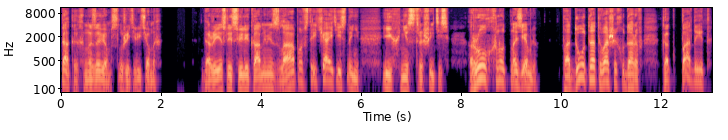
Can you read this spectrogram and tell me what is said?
так их назовем, служители темных. Даже если с великанами зла повстречаетесь ныне, их не страшитесь, рухнут на землю, падут от ваших ударов, как падает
